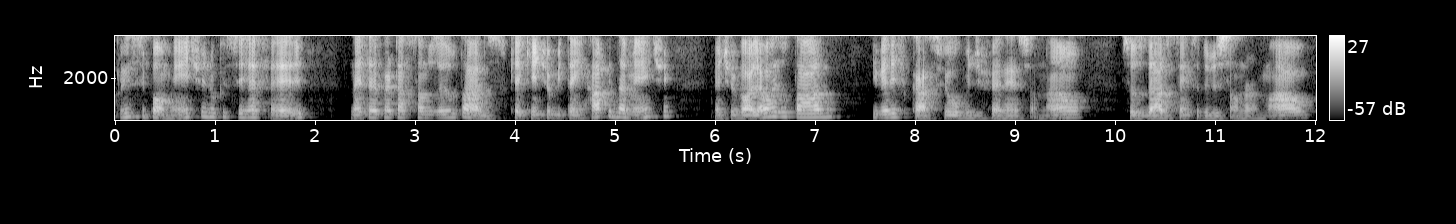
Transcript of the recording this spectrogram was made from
principalmente no que se refere na interpretação dos resultados, que aqui a gente obtém rapidamente, a gente vai olhar o resultado e verificar se houve diferença ou não, se os dados têm distribuição normal,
